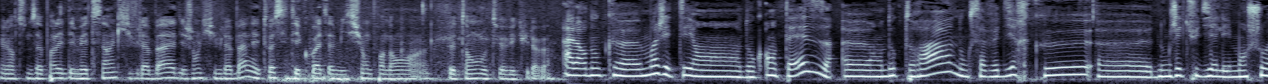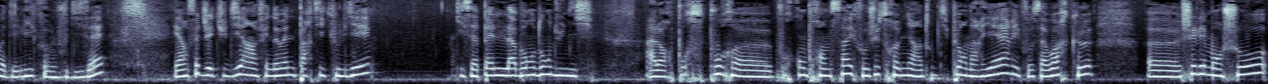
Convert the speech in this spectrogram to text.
Alors, tu nous as parlé des médecins qui vivent là-bas, des gens qui vivent là-bas. Et toi, c'était quoi ta mission pendant euh, le temps où tu as vécu là-bas? Alors donc euh, moi j'étais en donc en thèse, euh, en doctorat, donc ça veut dire que donc j'étudiais les manchots à Delhi comme je vous disais, et en fait j'étudiais un phénomène particulier qui s'appelle l'abandon du nid. Alors pour pour pour comprendre ça, il faut juste revenir un tout petit peu en arrière. Il faut savoir que euh, chez les manchots,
